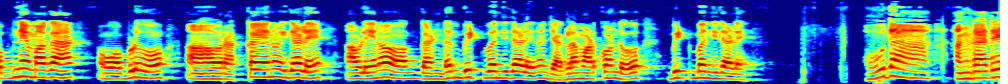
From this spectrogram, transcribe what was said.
ಒಬ್ನೇ ಮಗ, ಒಬ್ಳು ಅವ್ರ ಅಕ್ಕ ಏನೋ ಇದ್ದಾಳೆ, ಅವಳೇನೋ ಗಂಡನ್ ಬಿಟ್ಟು ಬಂದಿದ್ದಾಳೆ, ಏನೋ ಜಗಳ ಮಾಡ್ಕೊಂಡು ಬಿಟ್ಟು ಬಂದಿದ್ದಾಳೆ. ಹೌದಾ? ಹಂಗಾದ್ರೆ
